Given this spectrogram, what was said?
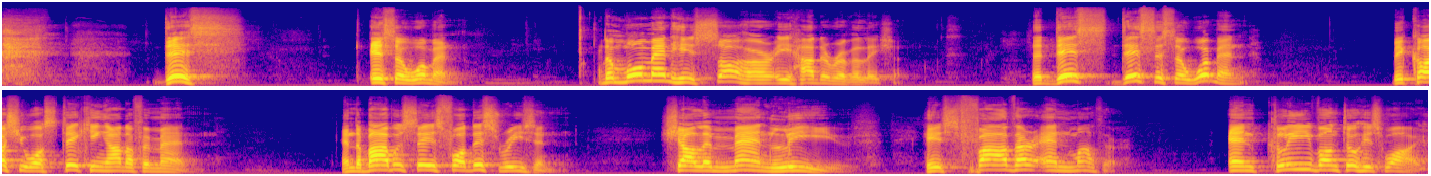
this is a woman. The moment he saw her, he had a revelation that this, this is a woman because she was taken out of a man. And the Bible says, For this reason shall a man leave his father and mother and cleave unto his wife,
